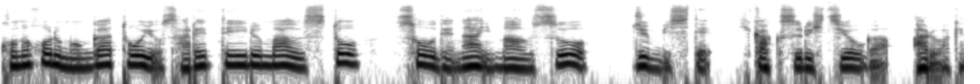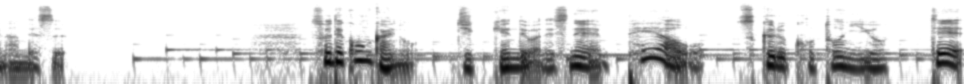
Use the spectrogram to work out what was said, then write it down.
このホルモンが投与されているマウスとそうでないマウスを準備して比較する必要があるわけなんです。それで今回の実験ではですね、ペアを作ることによって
